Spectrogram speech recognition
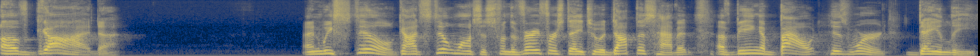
of God. And we still, God still wants us from the very first day to adopt this habit of being about His Word daily.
